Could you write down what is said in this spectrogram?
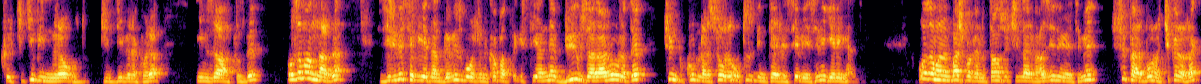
42 bin lira oldu. Ciddi bir rekora imza atıldı. O zamanlarda zirve seviyeden döviz borcunu kapatmak isteyenler büyük zarara uğradı. Çünkü kurlar sonra 30 bin TL seviyesine geri geldi. O zamanın Başbakanı Tansu Çiller ve Hazine Yönetimi süper bono çıkararak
